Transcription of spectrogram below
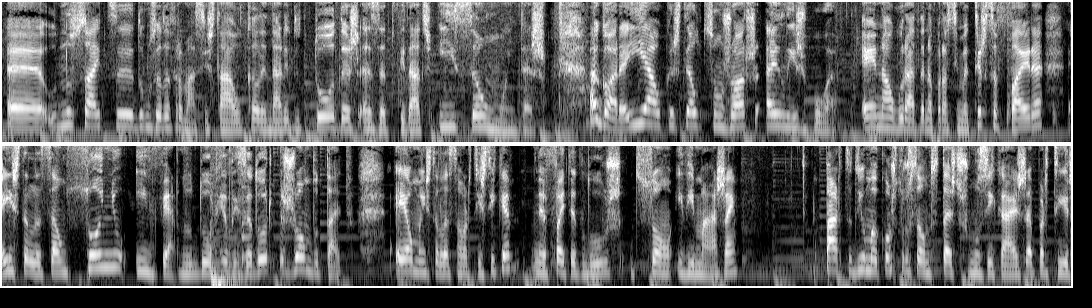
Uh, no site do Museu da Farmácia está o calendário de todas as atividades e são muitas. Agora, e ao Castelo de São Jorge, em Lisboa. É inaugurada na próxima terça-feira a instalação Sonho Inverno do realizador João Botelho. É uma instalação artística feita de luz, de som e de imagem parte de uma construção de textos musicais a partir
